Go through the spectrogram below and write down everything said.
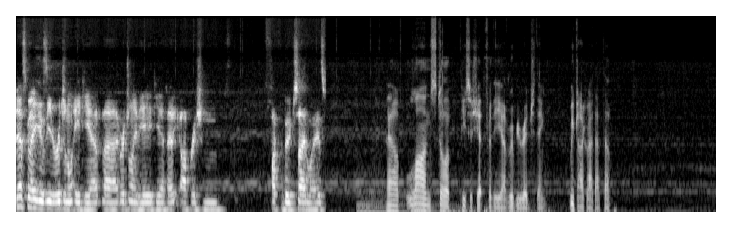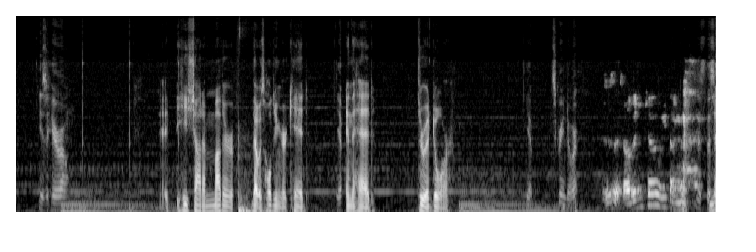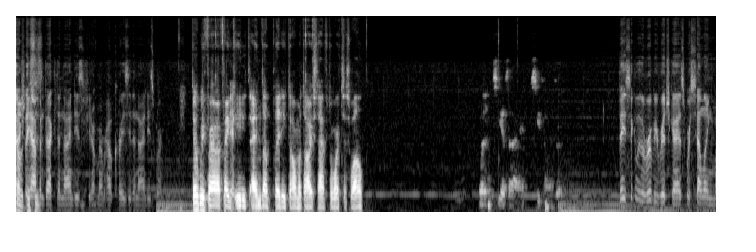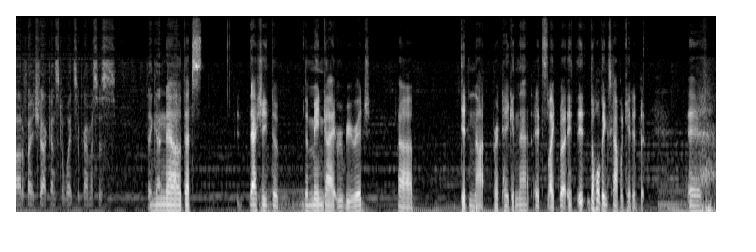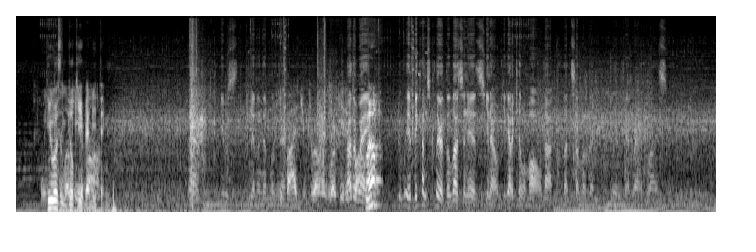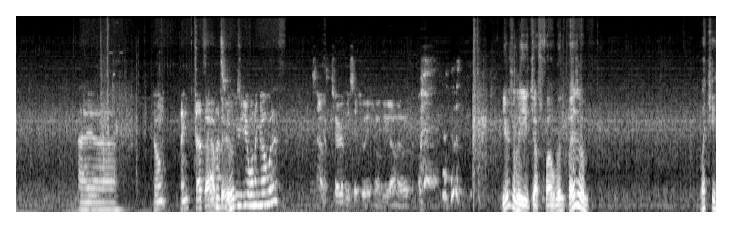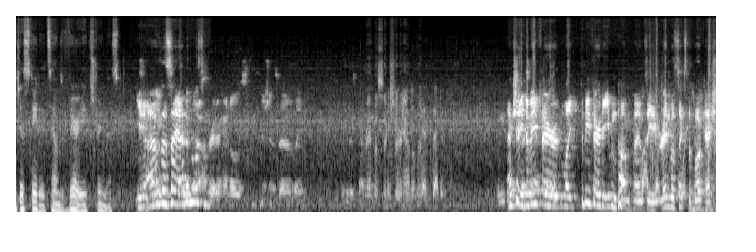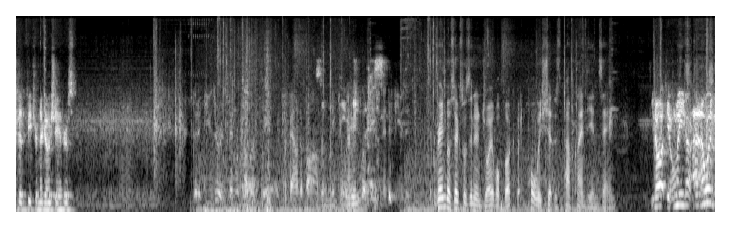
Escalade is the original ATF, uh, originally the ATF operation. Fuck the boot sideways. Well, Lon's still a piece of shit for the uh, Ruby Ridge thing. We've talked about that though. He's a hero. Uh, He shot a mother that was holding her kid Yep. in the head through a door. Yep, screen door. Is this a television show? What are you talking about? This, this No, actually this is- happened back in the 90s, if you don't remember how crazy the 90s were. To be fair, I think Yeah. he'd end up pretty traumatized afterwards as well. What CSI season is it? Basically, the Ruby Ridge guys were selling modified shotguns to white supremacists. They got no, that's actually the the main guy at Ruby Ridge. Uh, did not partake in that. It's like, but it, it, the whole thing's complicated. But uh, We he wasn't guilty of anything. Yeah, he was yelling them live advised your drone has located Either way, Well, it becomes clear the lesson is, you know, you gotta kill them all, not let some of them live and radicalize. I uh, don't think that's Damn, the dude. message you want to go with. It sounds terribly situational, dude. I don't know Usually you just throw him in prison. What you just stated sounds very extremist. Yeah, I was gonna say I've been The listening. operator handles these missions though, like. This. Rainbow Six should have Insertion handled in it. 10 seconds. What do you think Actually, to be fair, like to be fair to even Tom Clancy, Rainbow Six the book actually did feature negotiators. Mm-hmm. The diffuser has been recovered. You found a bomb. Make your way I mean- the location and defuse it. Rainbow Six was an enjoyable book, but holy shit, is Tom Clancy insane. You know what? The only I, I went.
